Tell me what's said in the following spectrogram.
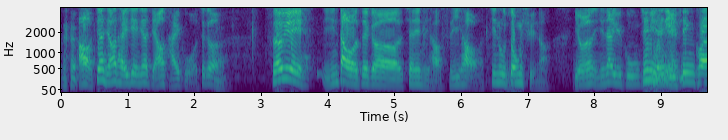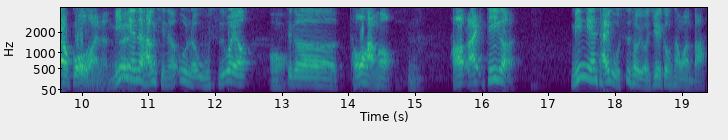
好，既然讲到台积电，一定要讲到台股这个。十二月已经到了这个现在几号？十一号了，进入中旬了。有人已经在预估，今年已经快要过完了。明年的行情呢？问了五十位哦。哦。这个投行哦。嗯。好，来第一个，明年台股是否有机会攻上万八？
